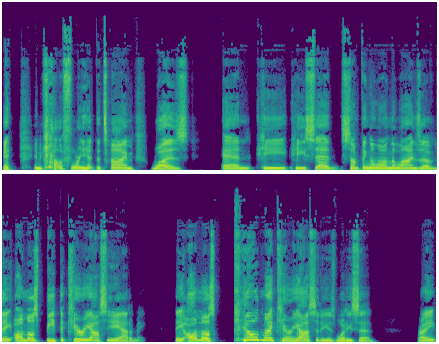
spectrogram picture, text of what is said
in California at the time was. And he, he said something along the lines of, they almost beat the curiosity out of me. They almost killed my curiosity is what he said, right?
